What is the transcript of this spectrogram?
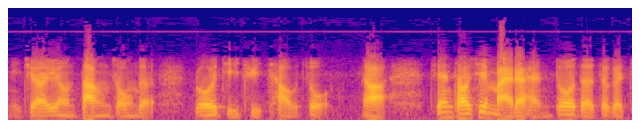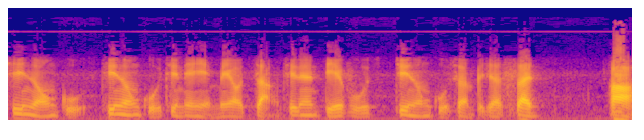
你就要用当中的逻辑去操作啊。今天投信买了很多的这个金融股，金融股今天也没有涨，今天跌幅金融股算比较深啊。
